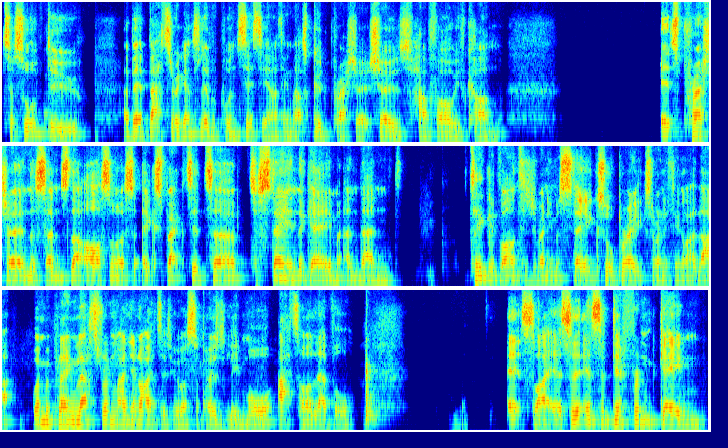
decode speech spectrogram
to sort of do a bit better against Liverpool and City, and I think that's good pressure. It shows how far we've come. It's pressure in the sense that Arsenal is expected to to stay in the game and then take advantage of any mistakes or breaks or anything like that. When we're playing Leicester and Man United, who are supposedly more at our level, it's like it's a it's a different game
